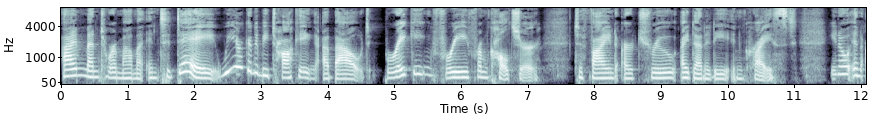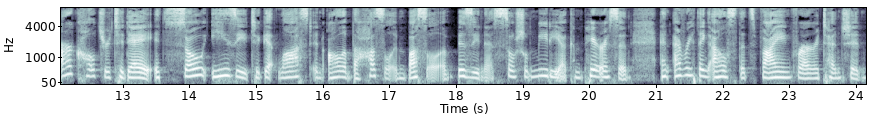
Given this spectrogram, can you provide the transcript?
I'm Mentor Mama, and today we are going to be talking about breaking free from culture to find our true identity in Christ. You know, in our culture today, it's so easy to get lost in all of the hustle and bustle of busyness, social media, comparison, and everything else that's vying for our attention.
